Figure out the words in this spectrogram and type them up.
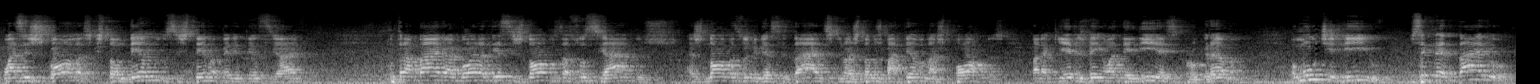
com as escolas que estão dentro do sistema penitenciário o trabalho agora desses novos associados, as novas universidades que nós estamos batendo nas portas para que eles venham aderir a esse programa, o Multirio, o secretário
